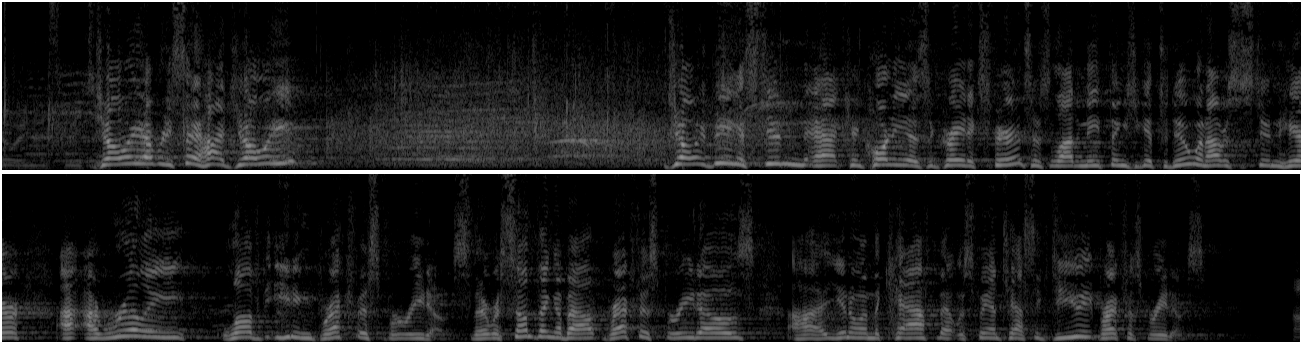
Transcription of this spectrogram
Joey, nice to meet you. Joey, everybody say hi, Joey. Joey, being a student at Concordia is a great experience. There's a lot of neat things you get to do. When I was a student here, I, I really loved eating breakfast burritos. There was something about breakfast burritos, uh, you know, in the calf that was fantastic. Do you eat breakfast burritos? Uh,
